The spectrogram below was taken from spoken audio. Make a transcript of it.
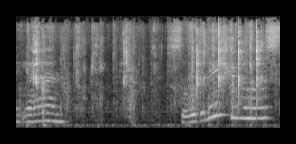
Ayan. So delicious.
